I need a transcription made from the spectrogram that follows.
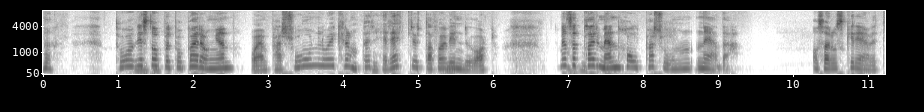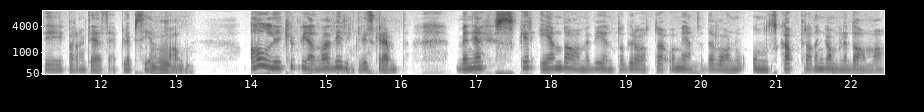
Toget stoppet på perrongen, og en person lå i kramper rett utafor vinduet vårt, mens et par menn holdt personen nede. Og så har hun skrevet i parentes epilepsianfall. Alle i kupeen var virkelig skremt. Men jeg husker en dame begynte å gråte og mente det var noe ondskap fra den gamle dama,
